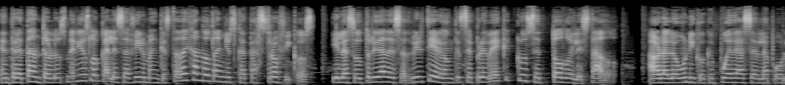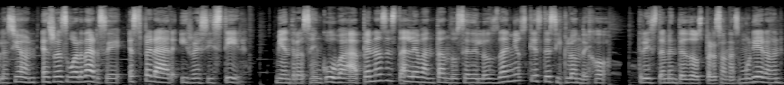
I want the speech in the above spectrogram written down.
Entre tanto, los medios locales afirman que está dejando daños catastróficos y las autoridades advirtieron que se prevé que cruce todo el estado. Ahora lo único que puede hacer la población es resguardarse, esperar y resistir, mientras en Cuba apenas están levantándose de los daños que este ciclón dejó. Tristemente dos personas murieron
